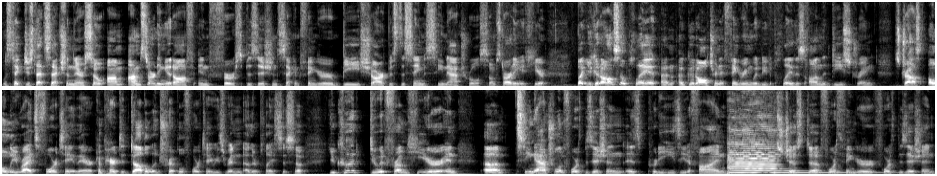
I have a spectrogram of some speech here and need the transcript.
Let's take just that section there. So um, I'm starting it off in first position, second finger, B sharp is the same as C natural. So I'm starting it here. But you could also play it, an, a good alternate fingering would be to play this on the D string. Strauss only writes forte there compared to double and triple forte he's written other places. So you could do it from here and um, C natural in fourth position is pretty easy to find. It's just uh, fourth finger, fourth position.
